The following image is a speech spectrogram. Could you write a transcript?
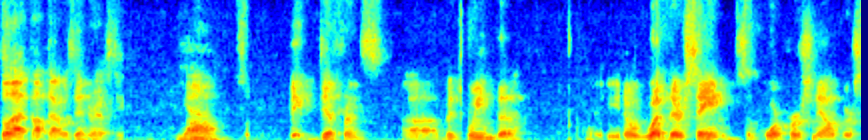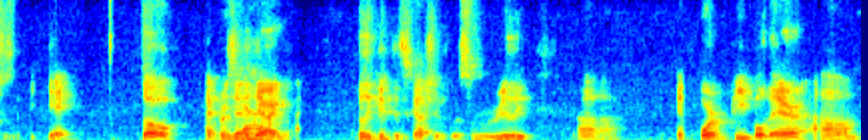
So I thought that was interesting. Yeah. Um, so big difference uh, between the, you know, what they're saying support personnel versus the PTA. So I presented yeah. there. I, really good discussions with some really uh, important people there. Um,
